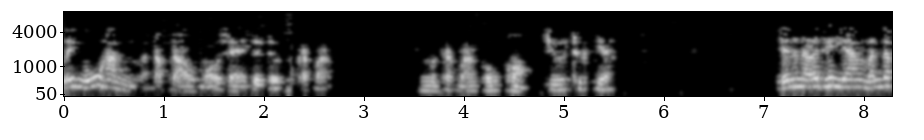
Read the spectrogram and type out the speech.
lấy ngũ hành mà đập đầu mổ xẻ tư tưởng các bạn. Nhưng mà các bạn cũng còn chưa thức giác. Cho nên ở thế gian mảnh đất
